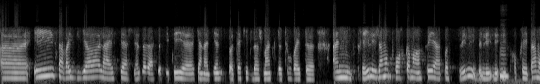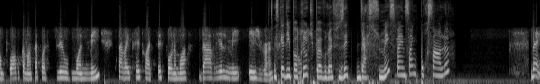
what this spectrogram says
Euh, et ça va être via la SCHL, la Société euh, canadienne d'hypothèque et de logement, que le tout va être euh, administré. Les gens vont pouvoir commencer à postuler. Les, les propriétaires vont pouvoir commencer à postuler au mois de mai. Ça va être rétroactif pour le mois d'avril, mai et juin. Est-ce qu'il y a des proprios qui peuvent refuser d'assumer ce 25 %-là? Ben,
